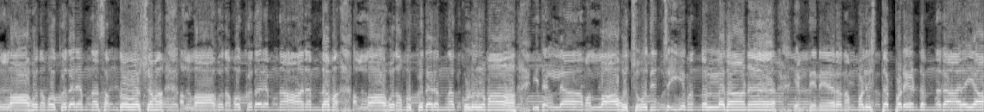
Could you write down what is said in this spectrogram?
അള്ളാഹു നമുക്ക് തരുന്ന സന്തോഷം അള്ളാഹു നമുക്ക് തരുന്ന ആനന്ദം അള്ളാഹു നമുക്ക് തരുന്ന കുളിർമ ഇതെല്ലാം അള്ളാഹു ചോദ്യം ചെയ്യുമെന്നുള്ളതാണ്. എന്തിനേറെ നമ്മൾ ഇഷ്ടപ്പെടേണ്ടുന്നതാരയാ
